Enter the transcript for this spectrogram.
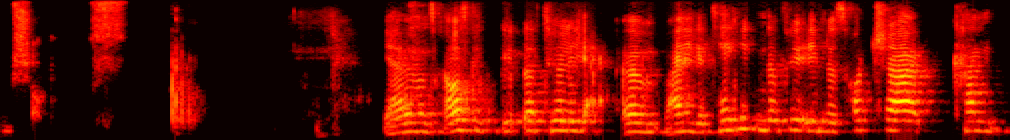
im Shop? Ja, man es rausgibt, gibt natürlich ähm, einige Techniken dafür. Eben das Hotjar kann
